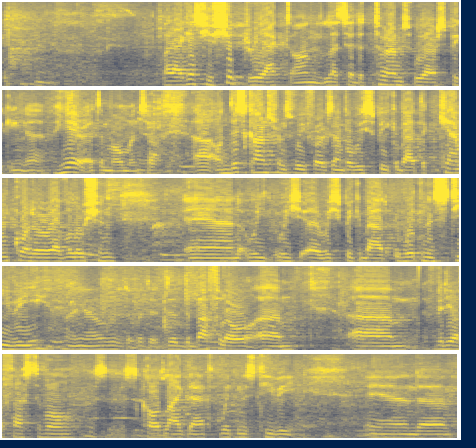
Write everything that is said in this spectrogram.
But I guess you should react on, let's say, the terms we are speaking uh, here at the moment. So uh, on this conference, we, for example, we speak about the camcorder revolution, and we we uh, we speak about Witness TV, you know, with the, the, the Buffalo um, um, Video Festival is, is called like that, Witness TV, and. Uh,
